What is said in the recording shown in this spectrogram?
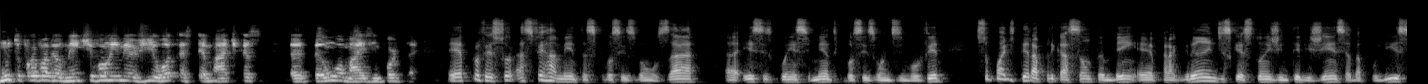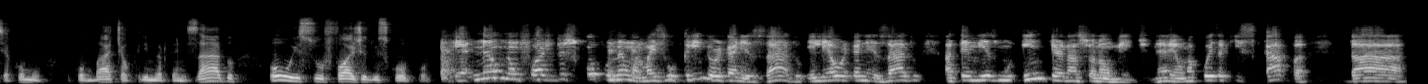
muito provavelmente vão emergir outras temáticas uh, tão ou mais importantes. É, professor, as ferramentas que vocês vão usar, uh, esse conhecimento que vocês vão desenvolver, isso pode ter aplicação também é, para grandes questões de inteligência da polícia, como o combate ao crime organizado, ou isso foge do escopo? É, não, não foge do escopo, não. Mas o crime organizado, ele é organizado até mesmo internacionalmente. Né? É uma coisa que escapa da...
